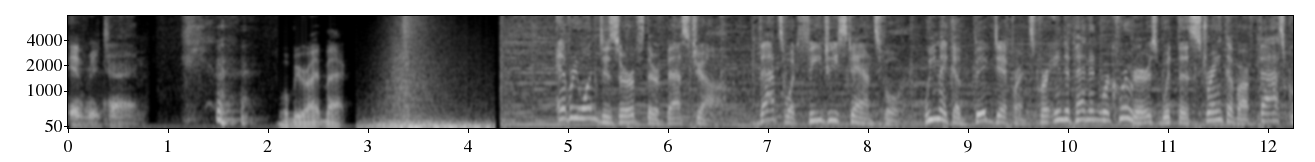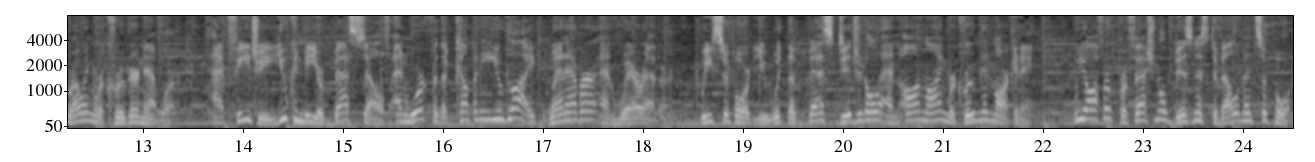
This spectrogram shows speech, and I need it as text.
every time. We'll be right back Everyone deserves their best job. That's what Fygi stands for. We make a big difference for independent recruiters with the strength of our fast growing recruiter network. At Fygi, you can be your best self and work for the company you'd like whenever and wherever. We support you with the best digital and online recruitment marketing. We offer professional business development support,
